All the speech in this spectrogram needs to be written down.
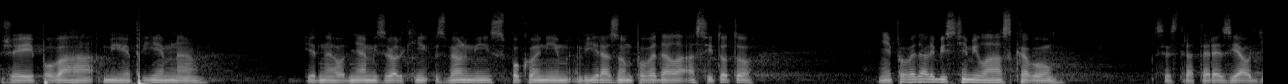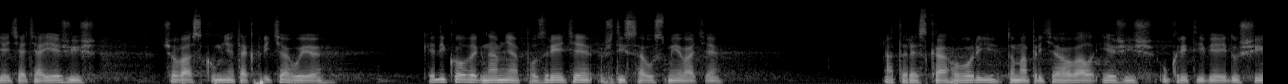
že jej povaha mi je príjemná jedného dňa mi s, veľký, s veľmi spokojným výrazom povedala asi toto. Nepovedali by ste mi láskavo, sestra Terezia od dieťaťa Ježiš, čo vás ku mne tak priťahuje. Kedykoľvek na mňa pozriete, vždy sa usmievate. A Tereska hovorí, to ma priťahoval Ježiš, ukrytý v jej duši.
